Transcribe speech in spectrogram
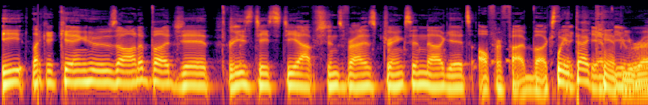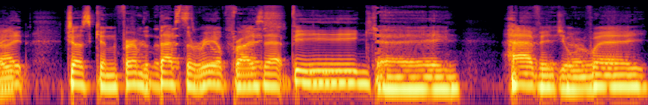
Eat like a king who's on a budget. Three tasty options, fries, drinks, and nuggets, all for five bucks. Wait, that can't be right. Just confirm that that's the real price at BK. Mm-hmm. Have it your way.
